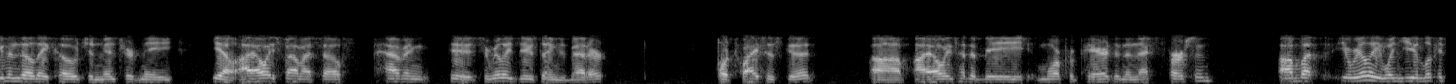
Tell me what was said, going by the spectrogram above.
Even though they coach and mentored me, you know, I always found myself having to to really do things better or twice as good. Uh, I always had to be more prepared than the next person. Uh, but you really, when you look at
